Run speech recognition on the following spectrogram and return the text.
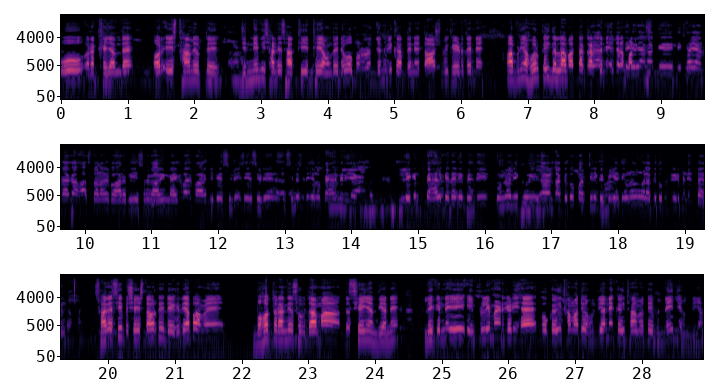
ਉਹ ਰੱਖਿਆ ਜਾਂਦਾ ਹੈ। ਔਰ ਇਸ ਥਾਂ ਦੇ ਉੱਤੇ ਜਿੰਨੇ ਵੀ ਸਾਡੇ ਸਾਥੀ ਇੱਥੇ ਆਉਂਦੇ ਨੇ ਉਹ ਮਨੋਰੰਜਨ ਵੀ ਕਰਦੇ ਨੇ ਤਾਸ਼ ਵੀ ਖੇਡਦੇ ਨੇ ਆਪਣੀਆਂ ਹੋਰ ਕਈ ਗੱਲਾਂ ਬਾਤਾਂ ਕਰਦੇ ਨੇ ਜਿਹਦੇ ਨਾਲ ਮਨ ਲਿਖਿਆ ਜਾਂਦਾ ਹੈਗਾ ਹਸਪਤਾਲਾਂ ਦੇ ਬਾਹਰ ਵੀ ਸਰਕਾਰੀ ਮਹਿਕਮਿਆਂ ਦੇ ਬਾਹਰ ਵੀ ਕਿ ਸਿਟੀ ਸਿਟੀ ਸੀਨੀਅਰ ਸਿਟੀ ਨੂੰ ਪਹਿਲ ਮਿਲੀ ਹੈਗੀ। ਲੇਕਿਨ ਪਹਿਲ ਕਿਤੇ ਨਹੀਂ ਮਿਲਦੀ ਉਹਨਾਂ ਦੀ ਕੋਈ ਅਹ, ਅਲੱਗ ਤੋਂ ਪਰਚੀ ਨਹੀਂ ਕੱਟੀ ਜਾਂਦੀ ਉਹਨਾਂ ਨੂੰ ਅਲੱਗ ਤੋਂ ਕੋਈ ਟ੍ਰੀਟਮੈਂਟ ਦਿੱਤਾ ਜਾਂਦਾ। ਸਾਰੇ ਅਸੀਂ ਵਿਸ਼ੇਸ਼ ਤੌਰ ਤੇ ਦੇਖਦੇ ਆ ਭਾਵੇਂ ਬਹੁਤ ਤਰ੍ਹਾਂ ਦੀਆਂ ਸੁਵਿਧਾਵਾਂ ਦੱਸੀਆਂ ਜਾਂਦੀਆਂ ਨੇ ਲੇਕਿਨ ਇਹ ਇੰਪਲੀਮੈਂਟ ਜਿਹੜੀ ਹੈ ਉਹ ਕਈ ਥਾਵਾਂ ਤੇ ਹੁੰਦੀਆਂ ਨੇ ਕਈ ਥਾਵਾਂ ਤੇ ਨਹੀਂ ਵੀ ਹੁੰਦੀਆਂ।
